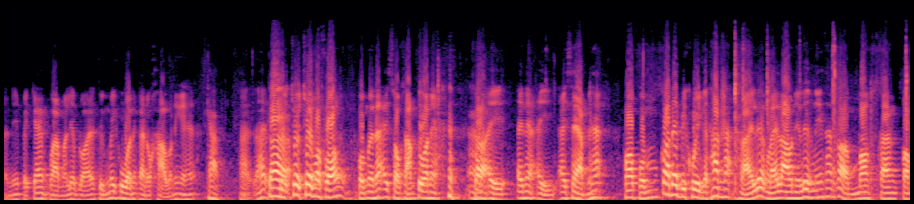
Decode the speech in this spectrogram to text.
อันนี้ไปแจ้งความมาเรียบร้อยแล้วถึงไม่กลัวในการเอาข่าววันนี้ไงฮะครับ อ่าให้ก็ช่วยช่วยมาฟ้องผมเลยนะไอ้สองสามตัวเนี่ยอ่าก็ไอ้ไอ้เนี่ยไอ้ไอ้แสบนะฮะ พอผมก็ได้ไปคุยกับท่านนะหลายเรื่องหลายราวในเรื่องนี้ ท่านก็มองทางกอง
